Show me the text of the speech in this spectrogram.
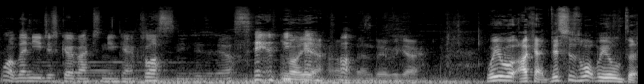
Well, then you just go back to New Game Plus and you do the DLC and New well, Game yeah, oh, Plus. then there we go. We will. Okay, this is what we will do.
